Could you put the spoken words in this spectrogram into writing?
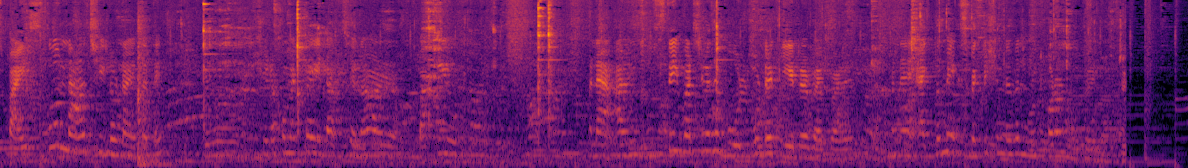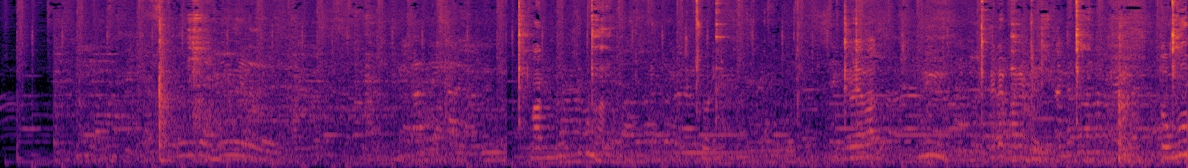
স্পাইস তো না ছিল না এটাতে কিন্তু সেরকম একটা লাগছে না আর বাকি মানে আমি বুঝতেই পারছি না যে বলবোটা কি এটার ব্যাপারে। মানে একদমই এক্সপেকটেশন লেভেল মিট করার মতোই। তবুও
